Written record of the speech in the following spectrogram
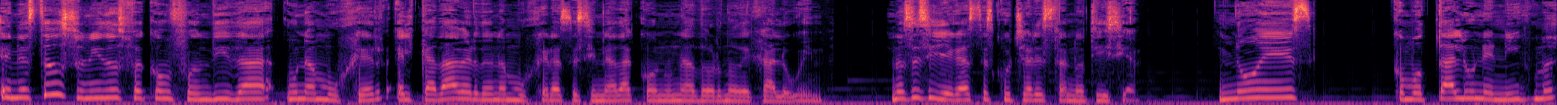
En Estados Unidos fue confundida una mujer, el cadáver de una mujer asesinada con un adorno de Halloween. No sé si llegaste a escuchar esta noticia. No es como tal un enigma,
